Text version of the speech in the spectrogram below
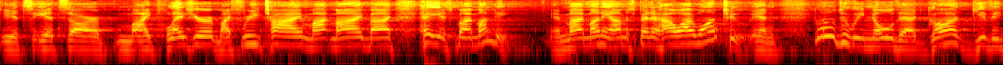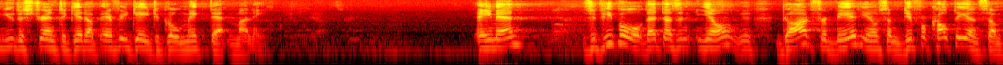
It's it's our my pleasure, my free time, my my my hey, it's my money. And my money, I'm gonna spend it how I want to. And little do we know that God giving you the strength to get up every day to go make that money. Amen. See, people that doesn't, you know, God forbid, you know, some difficulty and some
